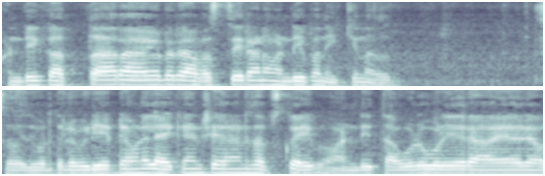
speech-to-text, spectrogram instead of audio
വണ്ടി കത്താറായുള്ളൊരു അവസ്ഥയിലാണ് വണ്ടി ഇപ്പോൾ നിൽക്കുന്നത് സോ ഇതുപോലത്തെ വീഡിയോ ഇട്ടാൽ like and share and subscribe വണ്ടി തവിട് പൊളിയൊരായ ഒരു അവസ്ഥ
